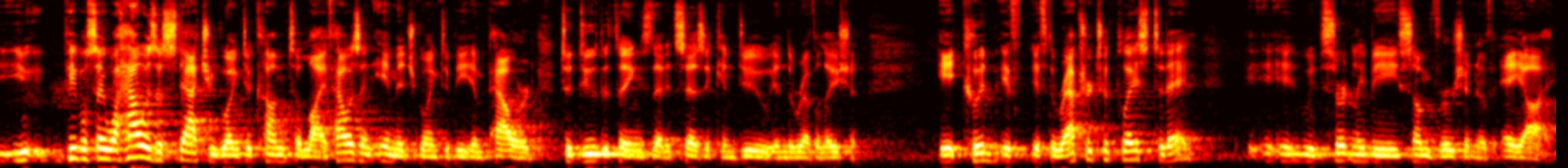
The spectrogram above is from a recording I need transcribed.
you, people say, well, how is a statue going to come to life? How is an image going to be empowered to do the things that it says it can do in the Revelation? It could, if, if the rapture took place today, it, would certainly be some version of AI.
